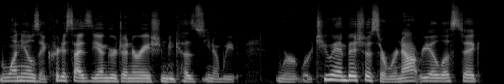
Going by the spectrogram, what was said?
millennials, they criticize the younger generation mm. because, you know, we, we're, we're too ambitious or we're not realistic.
